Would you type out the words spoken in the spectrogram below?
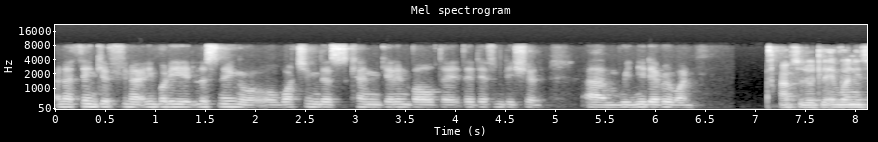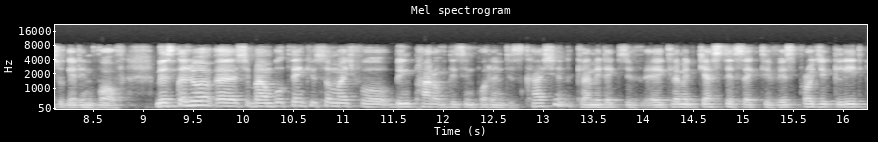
And I think if, you know, anybody listening or, or watching this can get involved, they, they definitely should. Um, we need everyone. Absolutely. Everyone needs to get involved. Ms. Celiwe uh, Shibambu, thank you so much for being part of this important discussion. Climate, active, uh, climate justice activist, project lead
